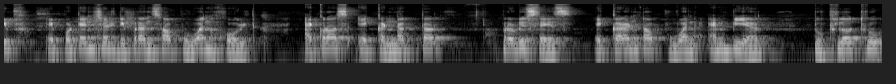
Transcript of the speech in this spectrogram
if a potential difference of 1 volt across a conductor produces a current of 1 ampere to flow through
